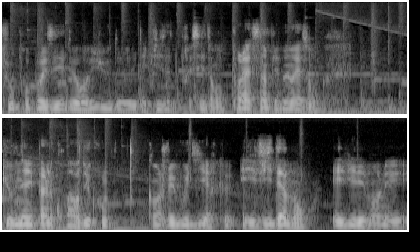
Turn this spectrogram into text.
vous proposer de review de- d'épisodes précédents pour la simple et bonne raison que vous n'allez pas le croire du coup. Quand je vais vous dire que évidemment, évidemment les,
